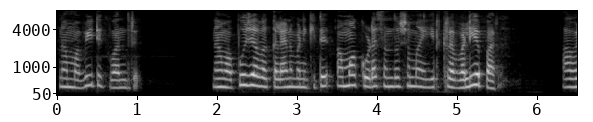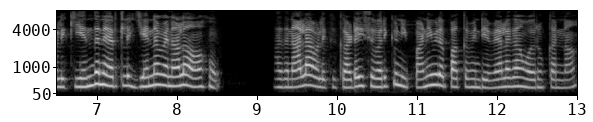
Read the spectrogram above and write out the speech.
நம்ம வீட்டுக்கு வந்துரு. நம்ம பூஜாவை கல்யாணம் பண்ணிக்கிட்டு அம்மா கூட சந்தோஷமா இருக்கிற வழியை பாரு. அவளுக்கு எந்த நேரத்தில் என்ன வேணாலும் ஆகும். அதனால அவளுக்கு கடைசி வரைக்கும் நீ பணிவிட பார்க்க வேண்டிய வேலை தான் வரும் கண்ணா.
